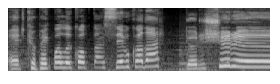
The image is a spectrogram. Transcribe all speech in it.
Evet köpek balığı koltuktan size bu kadar. Görüşürüz.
